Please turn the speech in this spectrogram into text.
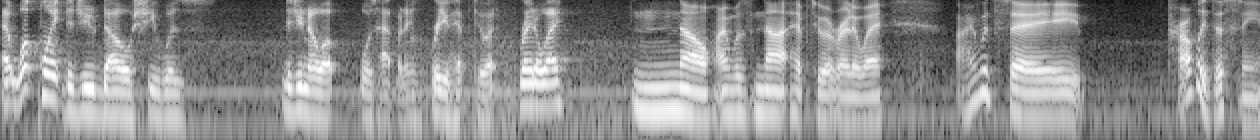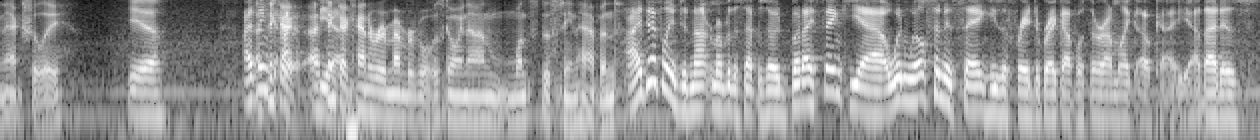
At what point did you know she was? Did you know what was happening? Were you hip to it right away? No, I was not hip to it right away. I would say probably this scene actually. Yeah. I I think think I, I, think yeah. I kind of remembered what was going on once this scene happened. I definitely did not remember this episode, but I think yeah, when Wilson is saying he's afraid to break up with her, I'm like, okay, yeah, that is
